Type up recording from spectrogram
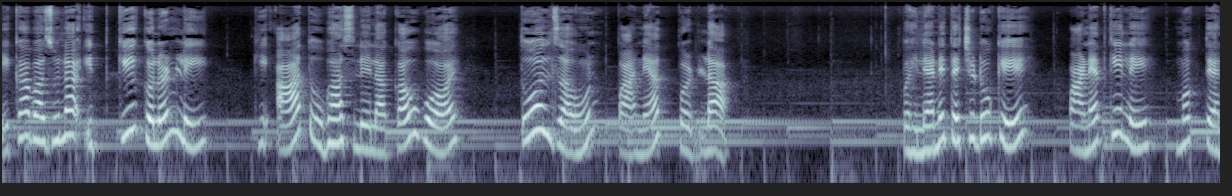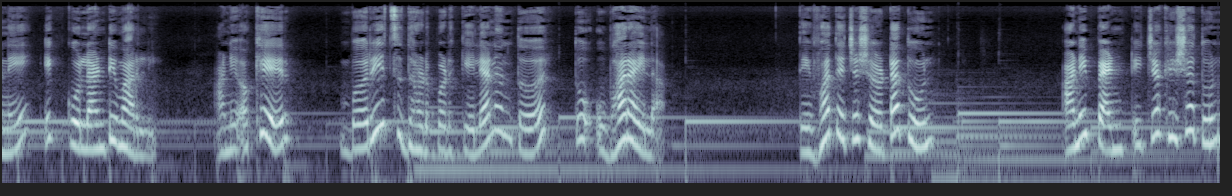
एका बाजूला इतकी कलंडली की आत उभा असलेला काऊबॉय तोल जाऊन पाण्यात पडला. पहिल्याने त्याचे डोके पाण्यात गेले मग त्याने एक कोलांटी मारली आणि अखेर बरीच धडपड केल्यानंतर तो उभा राहिला. तेव्हा त्याच्या शर्टातून आणि पॅन्टीच्या खिशातून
